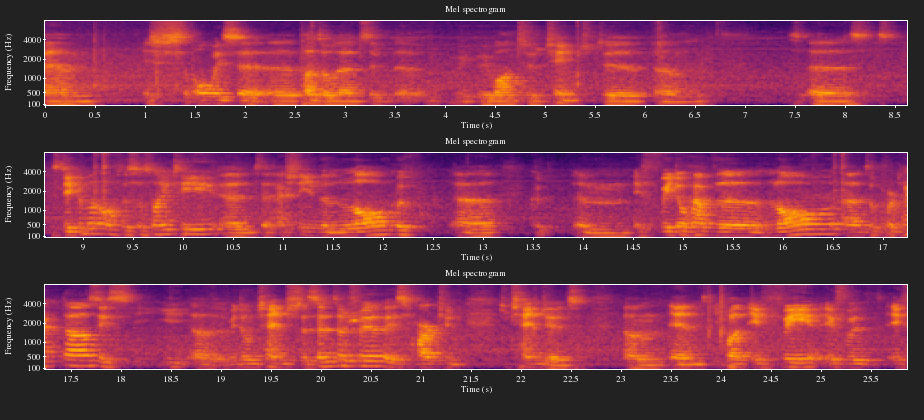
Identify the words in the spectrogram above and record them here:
Um, it's always a, a puzzle that uh, we, we want to change the um, uh, stigma of the society, and actually the law could uh, could um, if we don't have the law uh, to protect us, it's, uh, we don't change the censorship. It's hard to, to change it. Um, and but if we if we, if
